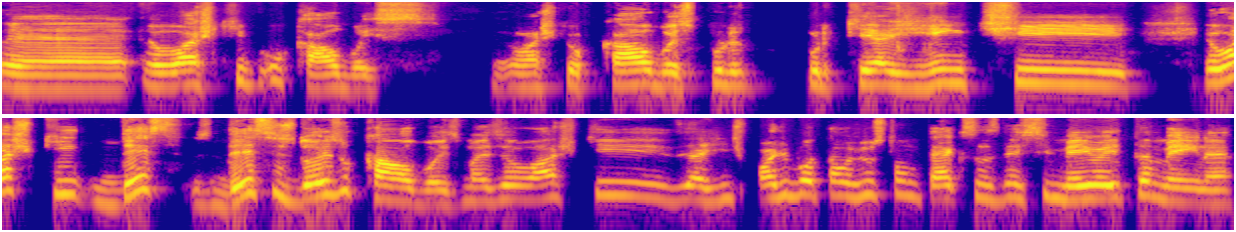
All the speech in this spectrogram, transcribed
É, eu acho que o Cowboys. Eu acho que o Cowboys, por, porque a gente. Eu acho que desses, desses dois, o Cowboys, mas eu acho que a gente pode botar o Houston Texans nesse meio aí também, né?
